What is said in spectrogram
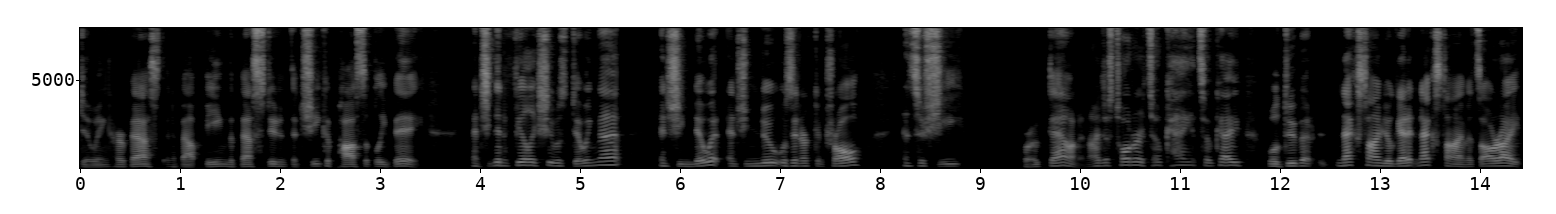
doing her best and about being the best student that she could possibly be. And she didn't feel like she was doing that, and she knew it, and she knew it was in her control. And so she broke down. And I just told her, It's okay, it's okay. We'll do better. Next time, you'll get it next time. It's all right.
